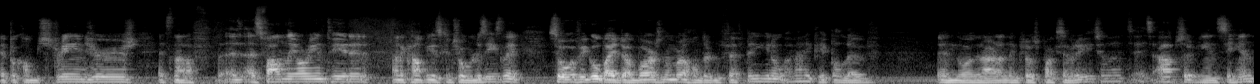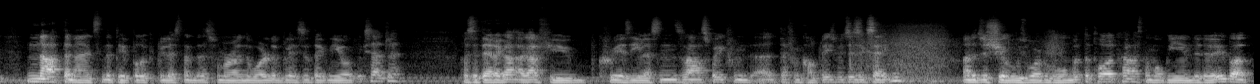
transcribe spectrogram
It becomes strangers. It's not as, as family orientated, and it can't be as controlled as easily. So if we go by Dunbar's number, 150, you know how many people live in Northern Ireland in close proximity to each other? It's, it's absolutely insane. Not to mention the people that could be listening to this from around the world in places like New York, etc. Because I did, I got I got a few crazy listens last week from uh, different countries, which is exciting and it just shows where we're going with the podcast and what we aim to do. But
